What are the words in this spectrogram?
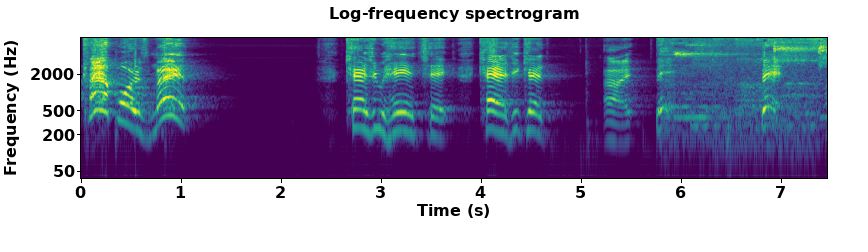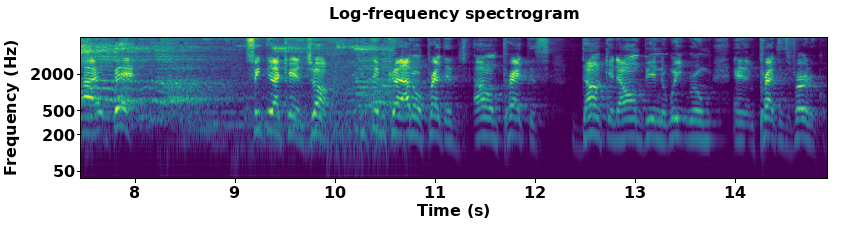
Clamp artist, man. Cash, you hand check. Cash, he can't. All right, bet. Bet. All right, bet. So you think I can't jump? You think because I don't practice, I don't practice dunking, I don't be in the weight room and practice vertical.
